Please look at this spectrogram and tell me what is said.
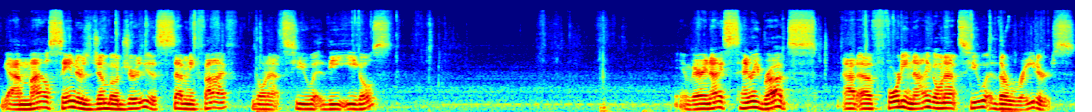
We got Miles Sanders jumbo jersey to 75, going out to the Eagles. And very nice, Henry Ruggs out of 49, going out to the Raiders.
